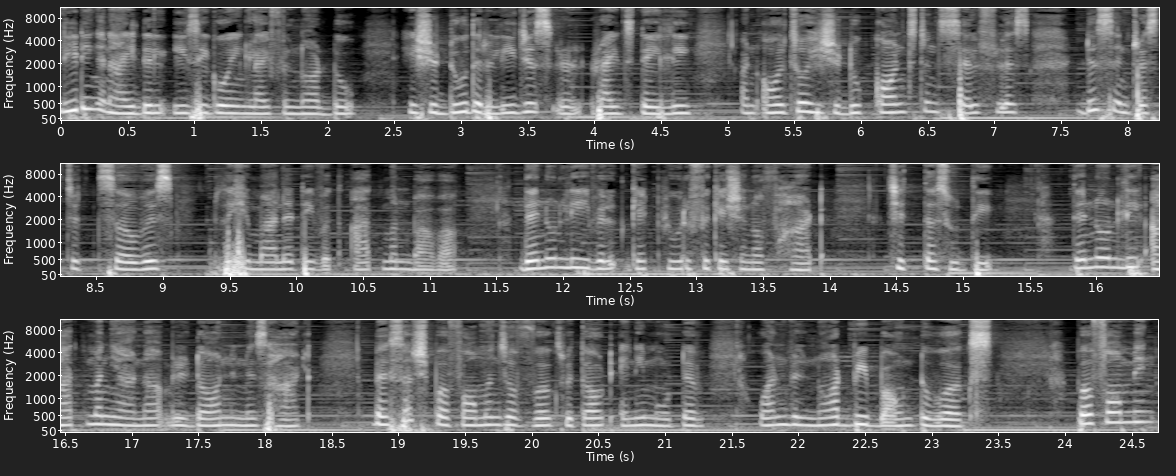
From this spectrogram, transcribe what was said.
Leading an idle easygoing life will not do. He should do the religious rites daily and also he should do constant selfless disinterested service to the humanity with atman bhava. Then only he will get purification of heart chitta suddhi then only atmanyana will dawn in his heart by such performance of works without any motive one will not be bound to works performing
